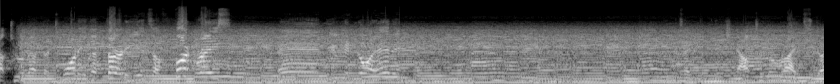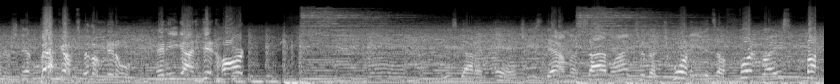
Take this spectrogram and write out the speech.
Out to about the 20, the 30. It's a foot race, and you can go ahead and take the pitch out to the right. Stutter step back up to the middle, and he got hit hard. He's got an edge. He's down the sideline to the 20. It's a foot race. But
